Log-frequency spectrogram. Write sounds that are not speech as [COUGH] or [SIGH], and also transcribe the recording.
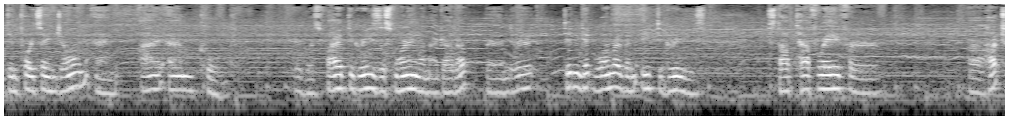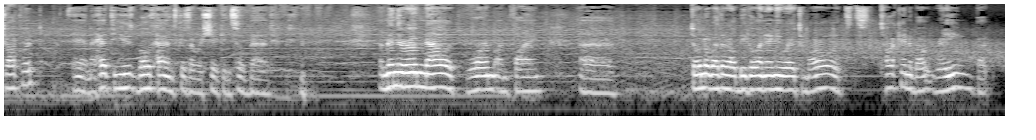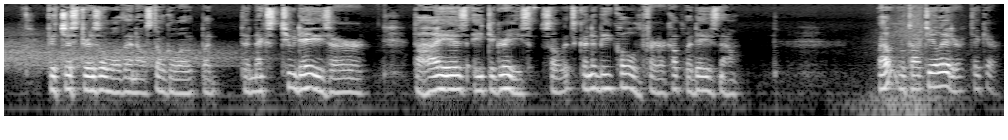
lived in Fort St. John and I am cold. It was five degrees this morning when I got up and it didn't get warmer than eight degrees. Stopped halfway for uh, hot chocolate and I had to use both hands because I was shaking so bad. [LAUGHS] I'm in the room now, warm, I'm fine. Uh, don't know whether I'll be going anywhere tomorrow. It's talking about rain, but if it's just drizzle, well, then I'll still go out. But the next two days are, the high is eight degrees. So it's going to be cold for a couple of days now. Well, we'll talk to you later. Take care.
